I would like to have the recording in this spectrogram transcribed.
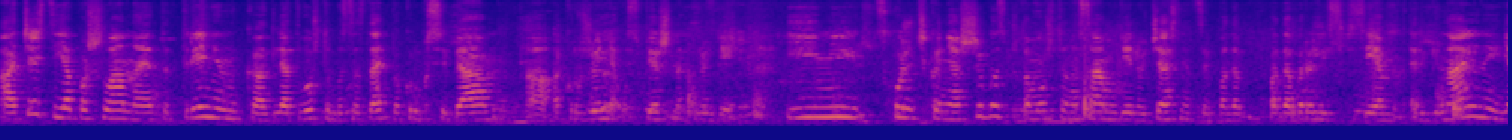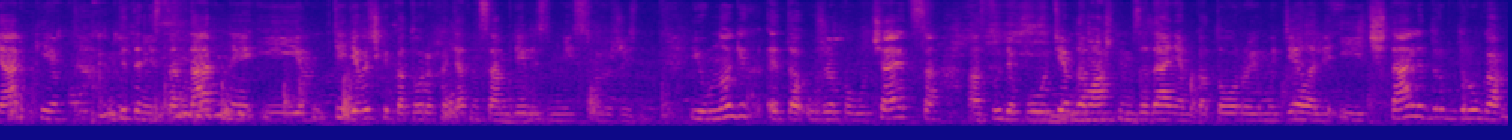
Отчасти я пошла на этот тренинг для того, чтобы создать вокруг себя а, окружение успешных людей. И нисколечко не ошиблась, потому что на самом деле участницы подобрались все оригинальные, яркие, где-то нестандартные, и те девочки, которые хотят на самом деле изменить свою жизнь. И у многих это уже получается, а, судя по тем домашним заданиям, которые мы делали и читали друг друга,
